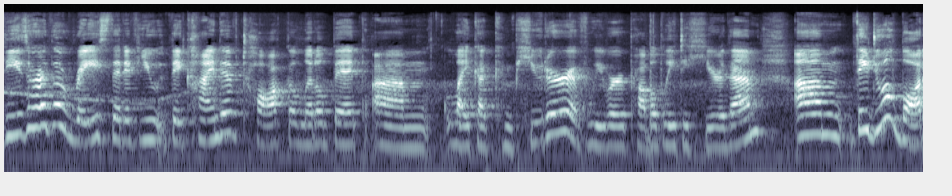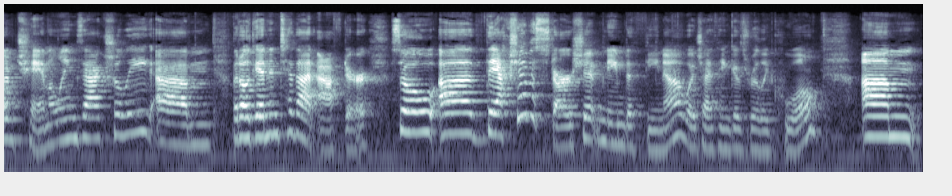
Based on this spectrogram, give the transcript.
These are the race that if you, they kind of talk a little bit um, like a computer if we were probably to hear them. Um, they do a lot of channelings actually, um, but I'll get into that after. So uh, they actually have a starship named Athena, which I think is really cool. Um,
